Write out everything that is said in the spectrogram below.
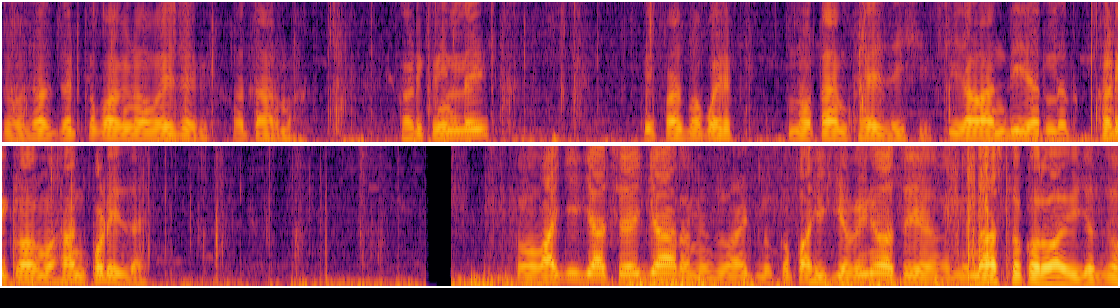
જો જટ કપા વીણો વહી જાય અત્યારમાં. ઘડીક વીણ લઈ. તે પાછ બપોરે નો ટાઈમ થઈ જાય છે. શિયાળાને દી એટલે ઘડીક વારમાં હાન પડી જાય. તો વાગી ગયા છે અગિયાર અને જો આટલો કપાઈ ગયા વીણ્યો છે અને નાસ્તો કરવા આવી ગયા જો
